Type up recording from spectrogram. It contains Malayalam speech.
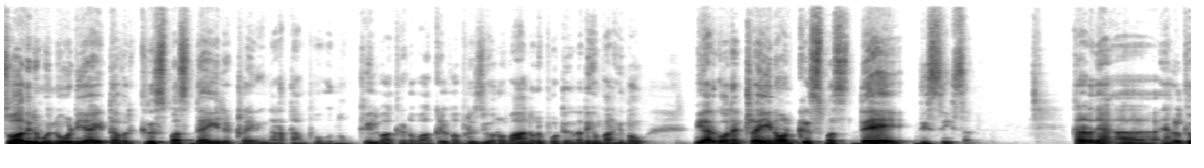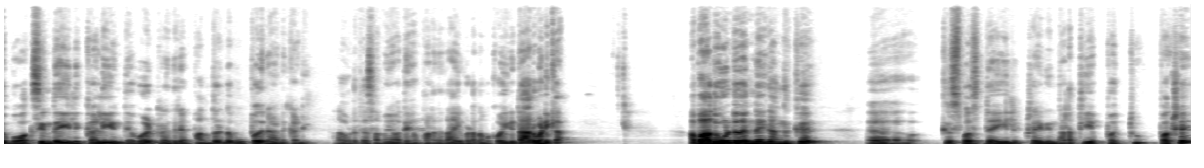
സോ അതിനു മുന്നോടിയായിട്ട് അവർ ക്രിസ്മസ് ഡേയിൽ ട്രെയിനിങ് നടത്താൻ പോകുന്നു. കേൽവാക്കരുടെ വാക്കുകൾ ഫബ്രിസിയോ റൊവാൻ റിപ്പോർട്ട് ചെയ്യുന്നത് അദ്ദേഹം പറയുന്നു we are gonna train on Christmas day this season കാരണം ഞാൻ ഞങ്ങൾക്ക് ബോക്സിംഗ് ഡേയിൽ കളിയുണ്ട്. എവേർട്ടിനെതിരെ പന്ത്രണ്ട് മുപ്പതിനാണ് കളി. അത് അവിടുത്തെ സമയം അദ്ദേഹം പറഞ്ഞതാ. ഇവിടെ നമുക്ക് വൈകിട്ട് ആറ് മണിക്കാം. അപ്പോൾ അതുകൊണ്ട് തന്നെ ഞങ്ങൾക്ക് ക്രിസ്മസ് ഡേയിൽ ട്രെയിനിങ് നടത്തിയേ പറ്റൂ. പക്ഷേ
